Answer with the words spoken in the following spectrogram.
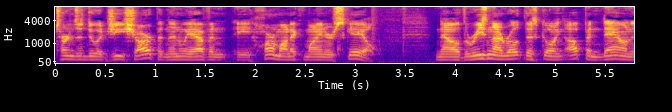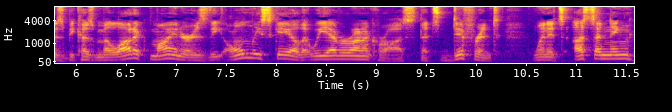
turns into a G sharp, and then we have an, a harmonic minor scale. Now, the reason I wrote this going up and down is because melodic minor is the only scale that we ever run across that's different when it's ascending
